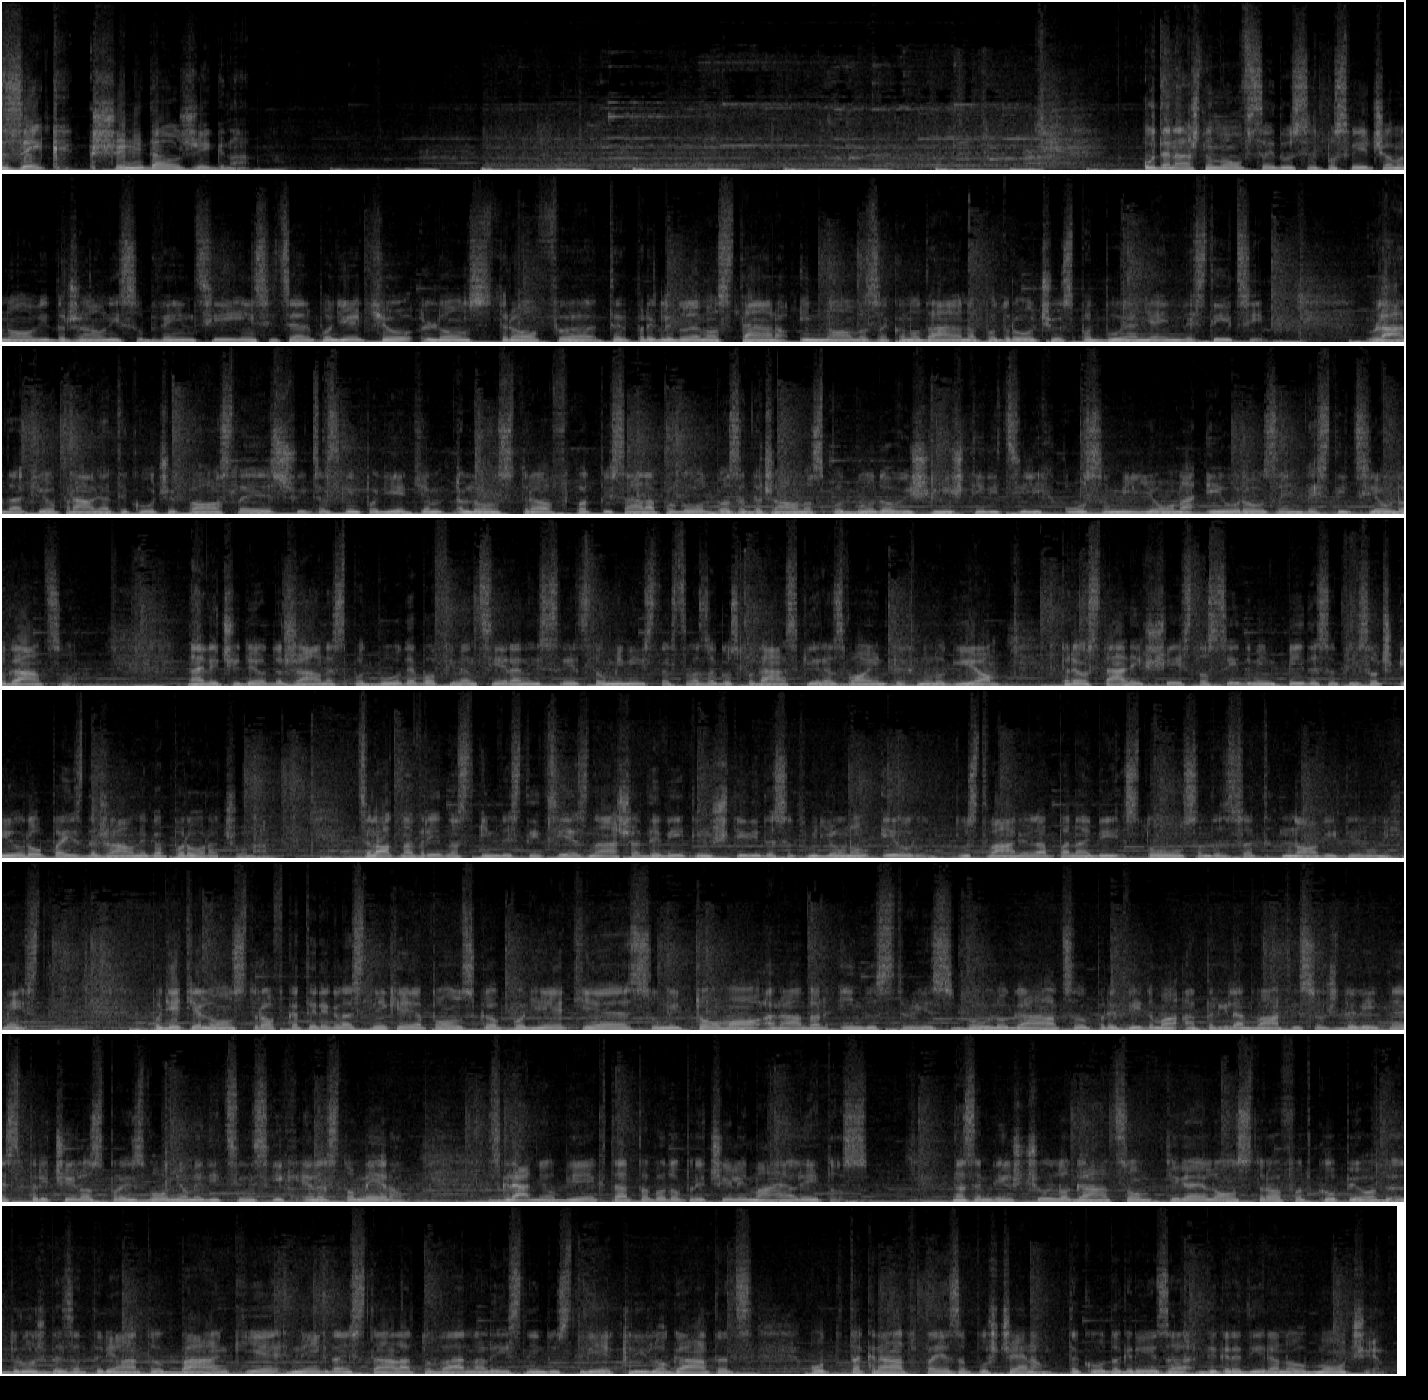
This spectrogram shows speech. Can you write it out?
Zek še ni dal žegna. V današnjem offsetu se posvečamo novi državni subvenciji in sicer podjetju Lonstrof ter pregledujemo staro in novo zakonodajo na področju spodbujanja investicij. Vlada, ki opravlja tekoče posle, je s švicarskim podjetjem Lonstrof podpisala pogodbo za državno spodbudo v višini 4,8 milijona evrov za investicije v Logacu. Največji del državne spodbude bo financiran iz sredstev Ministrstva za gospodarski razvoj in tehnologijo, preostalih 657 tisoč evrov pa iz državnega proračuna. Celotna vrednost investicije znaša 49 milijonov evrov, ustvarila pa naj bi 180 novih delovnih mest. Podjetje Lonstrof, katerega lastnik je japonsko podjetje Sumitomo Rubber Industries, bo v Logacu predvidoma aprila 2019 pričelo s proizvodnjo medicinskih elastomerov. Zgradnjo objekta pa bodo pričeli maja letos. Na zemljišču Logacu, ki ga je Lonstrof odkupil od družbe za terjatev bank, je nekdaj stala tovarna lesne industrije Kli Logatec, od takrat pa je zapuščena, tako da gre za degradirano območje.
